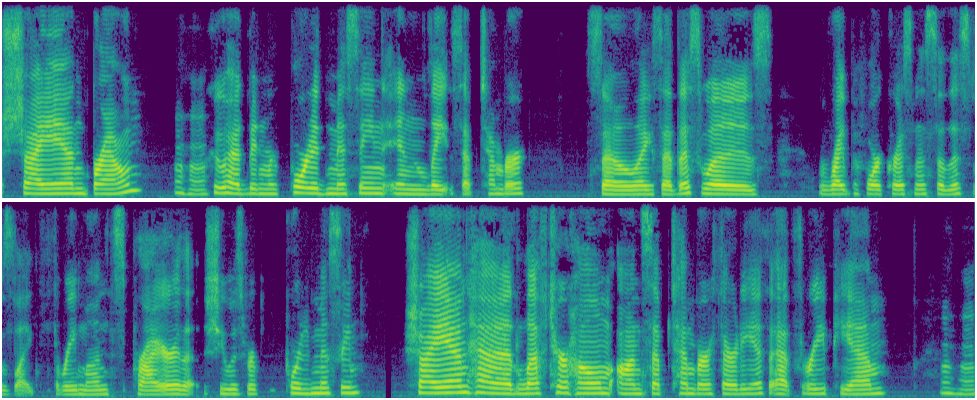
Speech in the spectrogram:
Cheyenne Brown, Mm-hmm. who had been reported missing in late September. So, like I said, this was right before Christmas. So, this was like three months prior that she was reported missing. Cheyenne had left her home on September 30th at 3 p.m. Mm-hmm.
